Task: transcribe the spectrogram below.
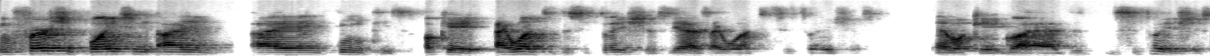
in first point, I I think is okay. I want the situations. Yes, I want the situations. I'm okay. Go ahead. The situations.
